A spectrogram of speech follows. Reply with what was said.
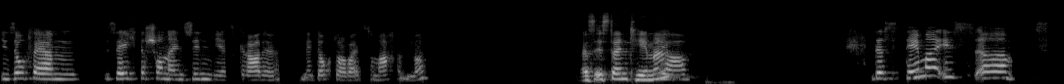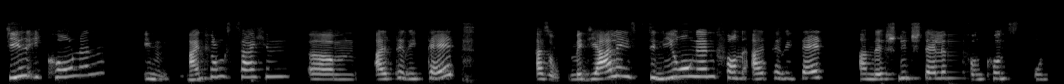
insofern sehe ich da schon einen Sinn, jetzt gerade eine Doktorarbeit zu machen. Ne? Was ist dein Thema? Ja. Das Thema ist äh, Stilikonen in Einführungszeichen, ähm, Alterität, also mediale Inszenierungen von Alterität an der Schnittstelle von Kunst und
